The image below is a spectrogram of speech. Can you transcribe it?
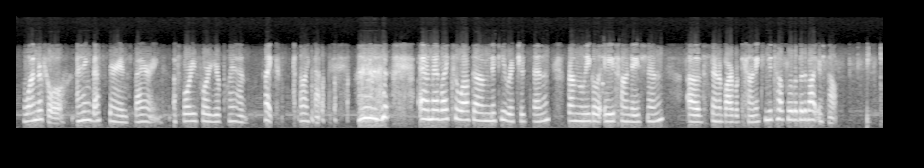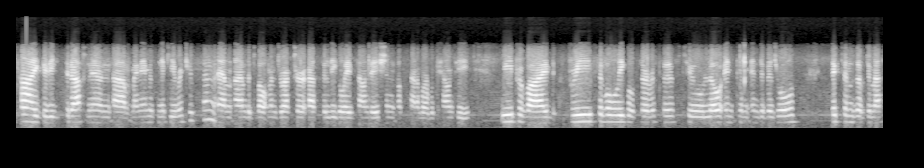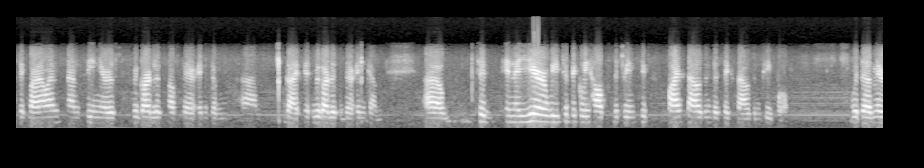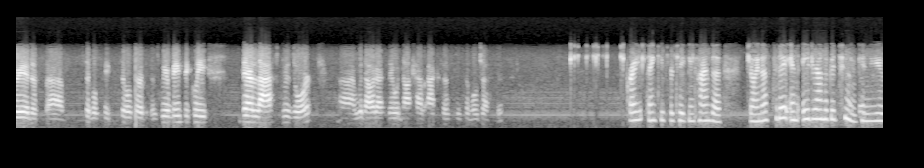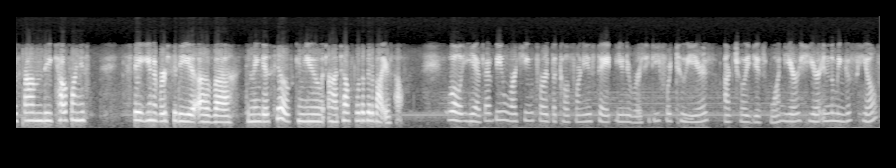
Wonderful. I think that's very inspiring. A 44-year plan. Like, I like that. and I'd like to welcome Nikki Richardson from the Legal Aid Foundation of Santa Barbara County. Can you tell us a little bit about yourself? Hi, good, good afternoon. Um, my name is Nikki Richardson, and I'm the Development Director at the Legal Aid Foundation of Santa Barbara County. We provide free civil legal services to low-income individuals, victims of domestic violence, and seniors, regardless of their income. Um, regardless of their income. Uh, to, in a year, we typically help between 5,000 to 6,000 people with a myriad of uh, civil, civil services. We are basically their last resort. Uh, without us, they would not have access to civil justice. Great. Thank you for taking time to join us today. And Adriana Bitoon, can you, from the California State University of uh, Dominguez Hills, can you uh, tell us a little bit about yourself? Well, yes, I've been working for the California State University for two years, actually just one year here in Dominguez Hills,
